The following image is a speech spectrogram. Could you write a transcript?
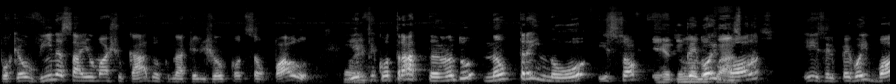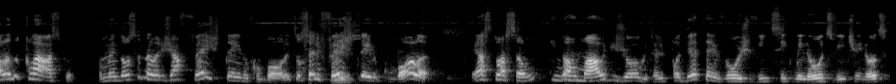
porque o Vina saiu machucado naquele jogo contra o São Paulo, Foi. e ele ficou tratando, não treinou e só e pegou em bola. Isso, ele pegou em bola no clássico. O Mendonça não, ele já fez treino com bola. Então, se ele fez Isso. treino com bola, é a situação normal de jogo. Então ele poderia ter hoje 25 minutos, 20 minutos,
